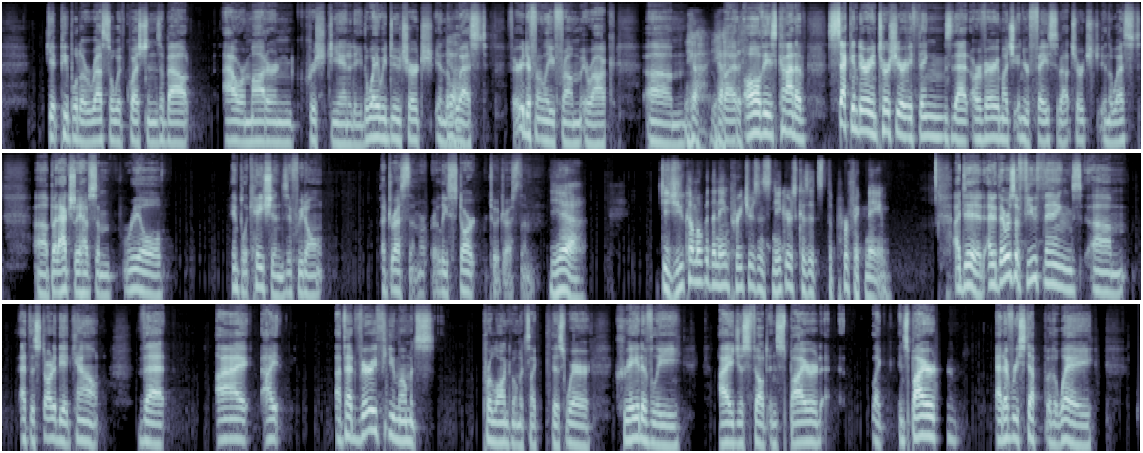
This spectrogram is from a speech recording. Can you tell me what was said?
get people to wrestle with questions about our modern Christianity, the way we do church in the Yeah. West, very differently from Iraq. Um, Yeah, yeah. but all these kind of secondary and tertiary things that are very much in your face about church in the West, uh, but actually have some real implications if we don't address them or at least start to address them. Yeah. Did you come up with the name Preachers and Sneakers? Because it's the perfect name. I did. I mean, there was a few things um, at the start of the account that I I I've had very few moments, prolonged moments like this where creatively I just felt inspired, like inspired at every step of the way,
